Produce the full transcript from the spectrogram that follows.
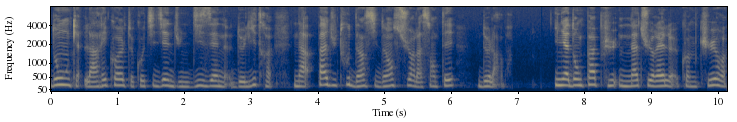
Donc la récolte quotidienne d'une dizaine de litres n'a pas du tout d'incidence sur la santé de l'arbre. Il n'y a donc pas plus naturel comme cure,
